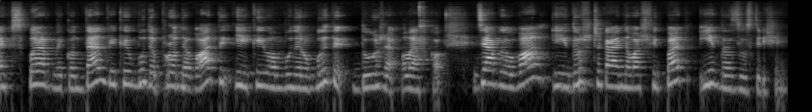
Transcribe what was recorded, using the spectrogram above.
експертний контент, який буде продавати і який вам буде робити дуже легко. Дякую вам і дуже чекаю на ваш фідбек і до зустрічі.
